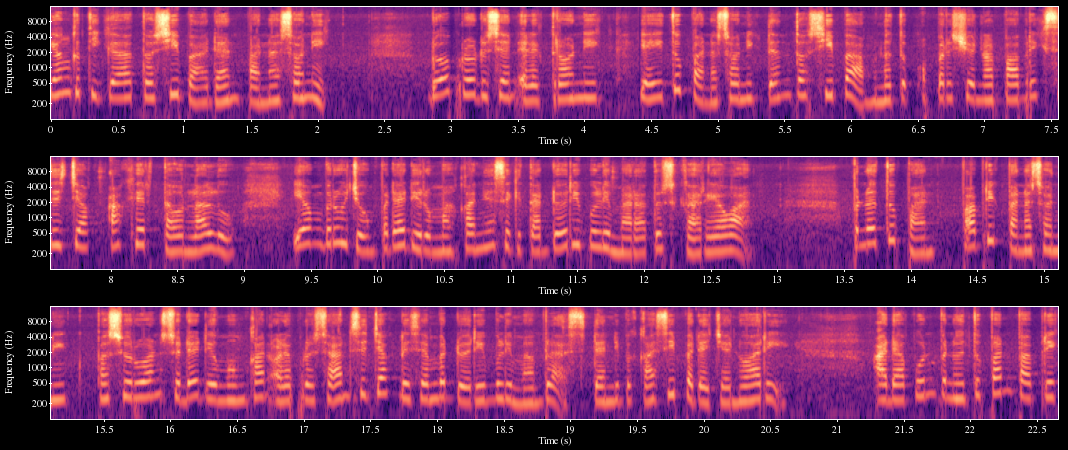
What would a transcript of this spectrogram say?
Yang ketiga, Toshiba dan Panasonic. Dua produsen elektronik, yaitu Panasonic dan Toshiba, menutup operasional pabrik sejak akhir tahun lalu, yang berujung pada dirumahkannya sekitar 2.500 karyawan. Penutupan pabrik Panasonic Pasuruan sudah diumumkan oleh perusahaan sejak Desember 2015 dan di Bekasi pada Januari. Adapun penutupan pabrik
